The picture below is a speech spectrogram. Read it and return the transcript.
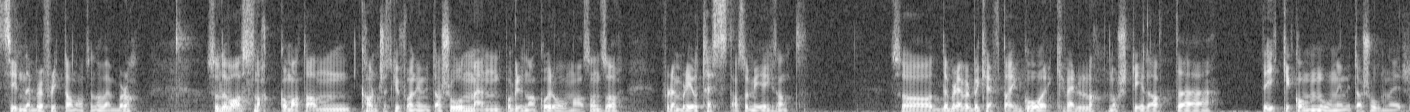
Siden det ble flytta nå til november, da. Så det var snakk om at han kanskje skulle få en invitasjon, men pga. korona og sånn, så For den blir jo testa så mye, ikke sant. Så det ble vel bekrefta i går kveld, da, norsk tid, at uh, det ikke kom noen invitasjoner.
